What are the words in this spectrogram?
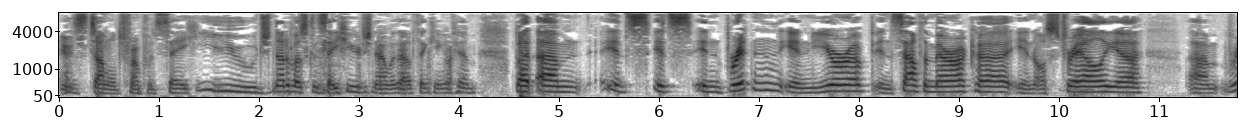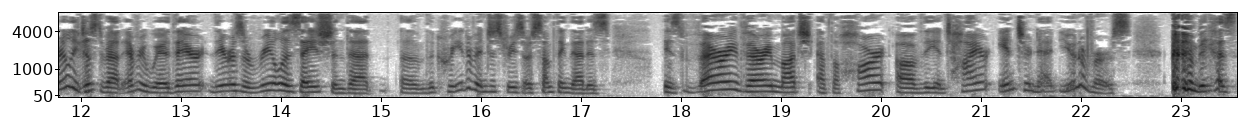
Huge. As Donald Trump would say, huge. None of us can say huge now without thinking of him. But um, it's it's in Britain, in Europe, in South America, in Australia, um, really just about everywhere, there there is a realization that uh, the creative industries are something that is is very very much at the heart of the entire internet universe because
